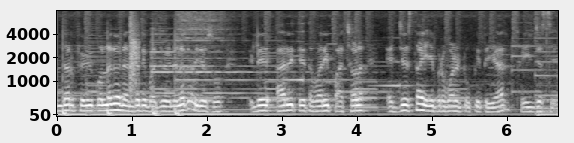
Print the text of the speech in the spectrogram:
અંદર ફેવિકોલ લગાવીને અંદરની બાજુ એને લગાવી દેશો. એટલે આ રીતે તમારી પાછળ એડજસ્ટ થાય એ પ્રમાણે ટોપી તૈયાર થઈ જશે.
